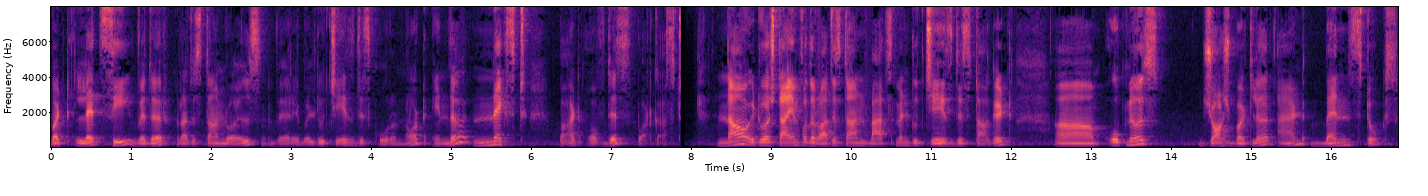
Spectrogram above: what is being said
but let's see whether Rajasthan Royals वे are able to chase this score or not in the next part of this podcast now it was time for the Rajasthan batsman to chase this target openers George Buttler and Ben Stokes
